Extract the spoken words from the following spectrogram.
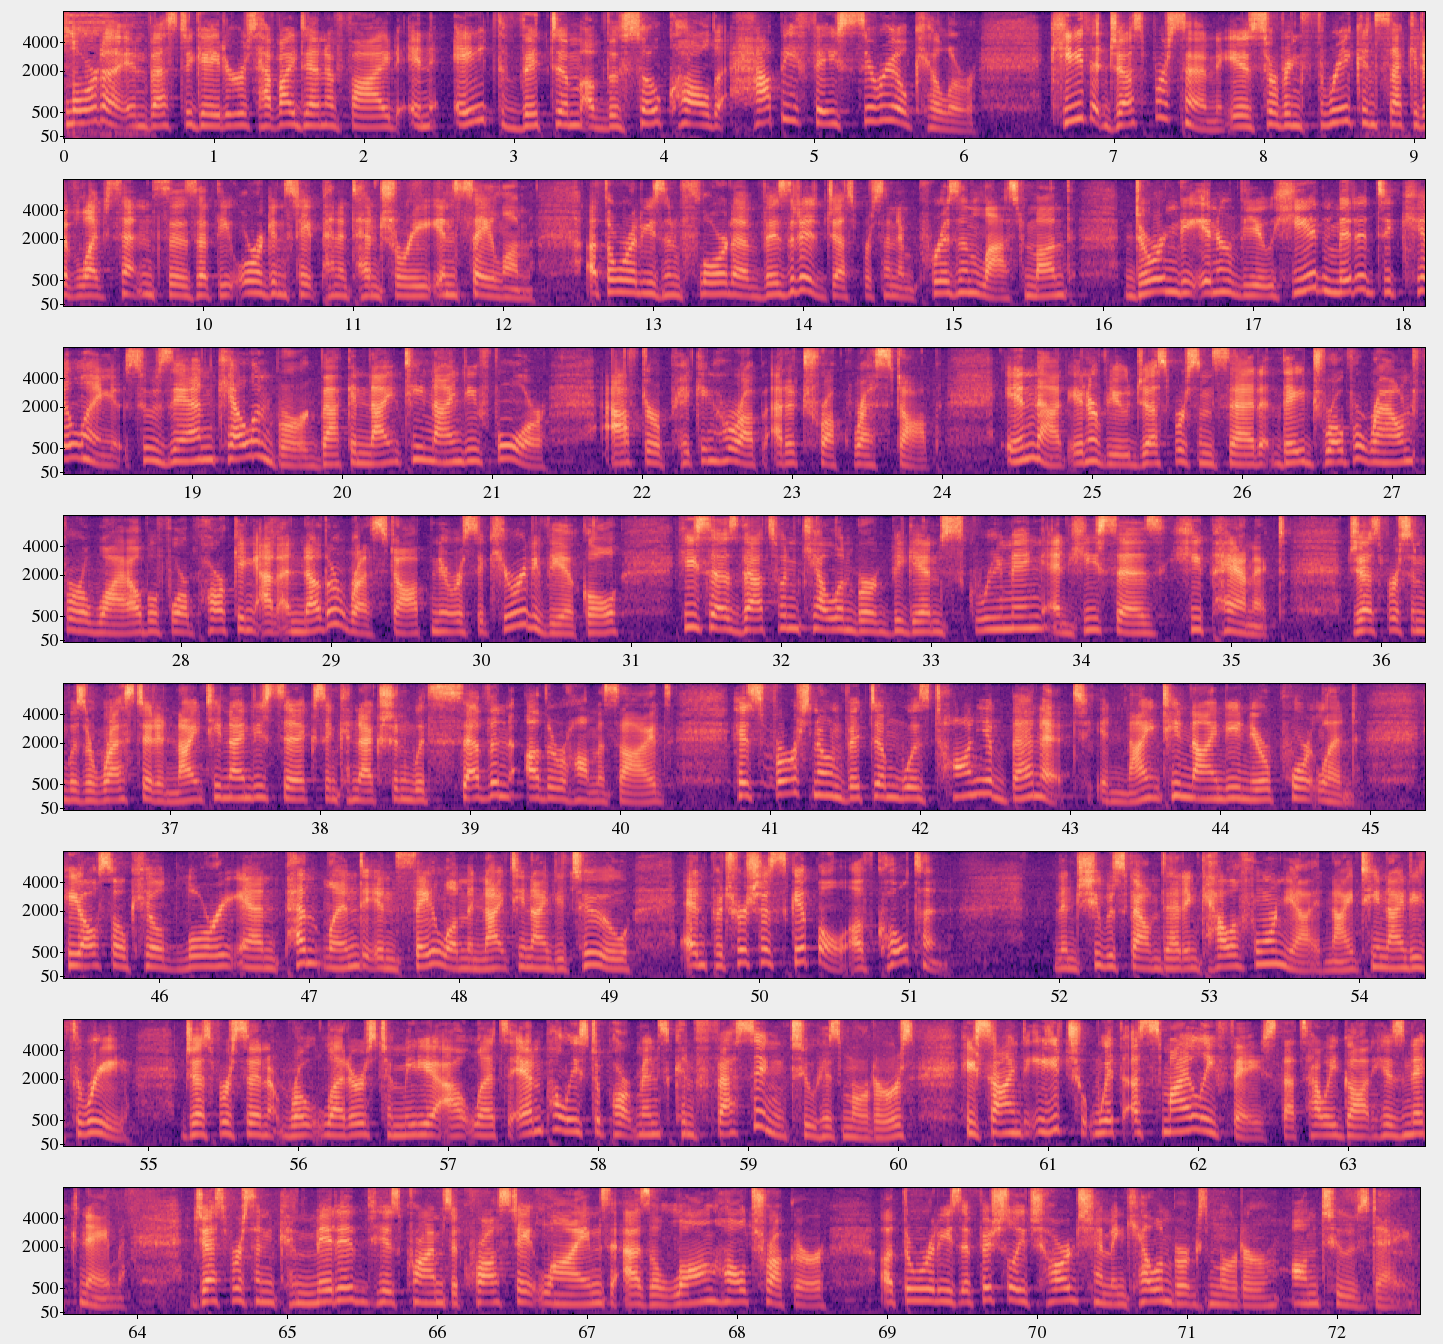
Florida investigators have identified an eighth victim of the so-called happy face serial killer. Keith Jesperson is serving three consecutive life sentences at the Oregon State Penitentiary in Salem. Authorities in Florida visited Jesperson in prison last month. During the interview, he admitted to killing Suzanne Kjellenberg back in 1994 after picking her up at a truck rest stop. In that interview, Jesperson said they drove around for a while before parking at another rest stop near a security vehicle. He says that's when Kjellenberg began screaming and he says he panicked. Jesperson was arrested in 1996 in connection with seven other homicides. His first known victim was Taunja Bennett in 1990 near Portland. He also killed Laurie Ann Pentland in Salem in 1992 and Patricia Skiple of Colton. Then she was found dead in California in 1993. Jesperson wrote letters to media outlets and police departments confessing to his murders. He signed each with a smiley face. That's how he got his nickname. Jesperson committed his crimes across state lines as a long haul trucker. Authorities officially charged him in Kjellenberg's murder on Tuesday.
